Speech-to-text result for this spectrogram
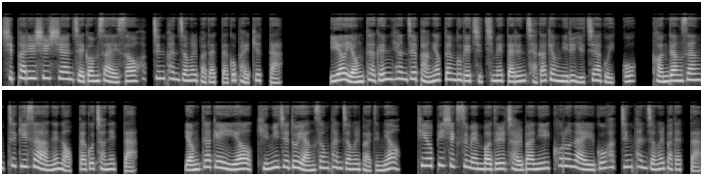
18일 실시한 재검사에서 확진 판정을 받았다고 밝혔다. 이어 영탁은 현재 방역당국의 지침에 따른 자가격리를 유지하고 있고 건강상 특이사항은 없다고 전했다. 영탁에 이어 김희재도 양성 판정을 받으며 TOP6 멤버들 절반이 코로나19 확진 판정을 받았다.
